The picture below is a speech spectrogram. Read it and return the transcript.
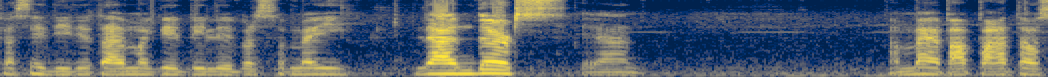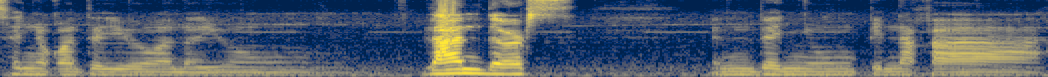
Kasi dito tayo magde-deliver sa may Landers. Ayan. Mamaya papakita sa inyo konti yung ano yung Landers and then yung pinaka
